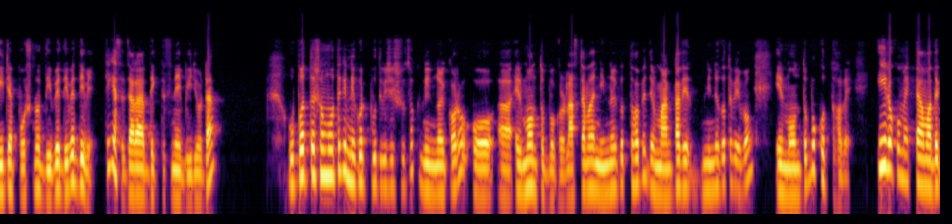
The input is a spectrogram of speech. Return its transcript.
এইটা প্রশ্ন দিবে দিবে দিবে, ঠিক আছে? যারা দেখতেছেন এই ভিডিওটা উপাত্ত সমূহ থেকে নিকট প্রতিবেশী সূচক নির্ণয় করো ও এর মন্তব্য করো। লাস্টে আমাদের নির্ণয় করতে হবে, যে মানটা নির্ণয় করতে হবে এবং এর মন্তব্য করতে হবে। এইরকম একটা আমাদের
